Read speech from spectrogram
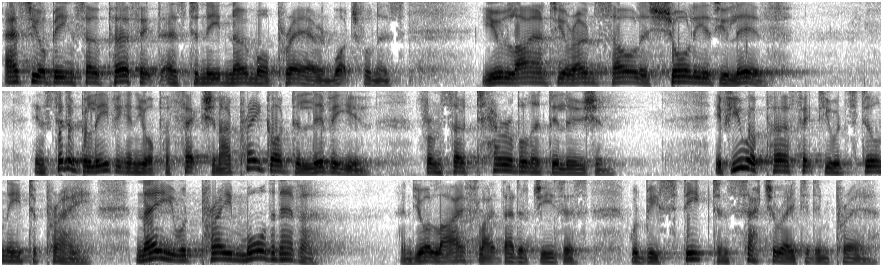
As to your being so perfect as to need no more prayer and watchfulness, you lie unto your own soul as surely as you live. Instead of believing in your perfection, I pray God deliver you from so terrible a delusion. If you were perfect, you would still need to pray. Nay, you would pray more than ever. And your life, like that of Jesus, would be steeped and saturated in prayer.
